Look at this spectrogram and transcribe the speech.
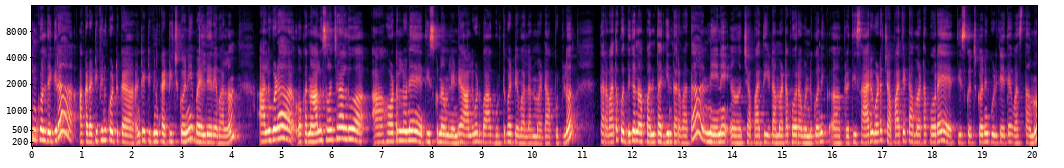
ఇంకోళ్ళ దగ్గర అక్కడ టిఫిన్ కొట్టు అంటే టిఫిన్ కట్టించుకొని బయలుదేరే వాళ్ళం. వాళ్ళు కూడా ఒక నాలుగు సంవత్సరాలు ఆ హోటల్లోనే తీసుకున్నాంలేండి వాళ్ళు కూడా బాగా గుర్తుపట్టేవాళ్ళు అనమాట అప్పట్లో. తర్వాత కొద్దిగా నా పని తగ్గిన తర్వాత నేనే చపాతీ టమాటా కూర వండుకొని ప్రతిసారి కూడా చపాతీ టమాటా కూరే తీసుకొచ్చుకొని గుడికైతే వస్తాము.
